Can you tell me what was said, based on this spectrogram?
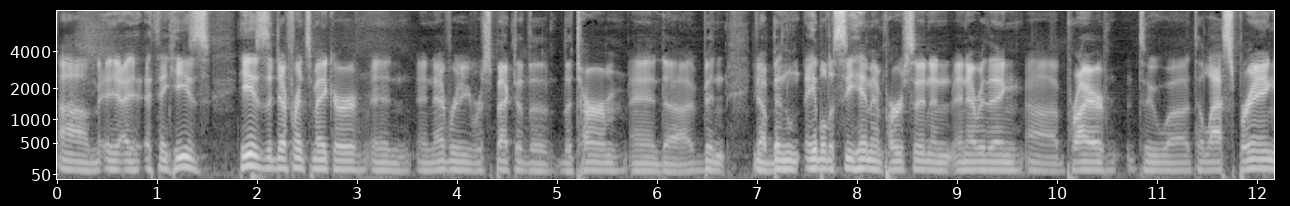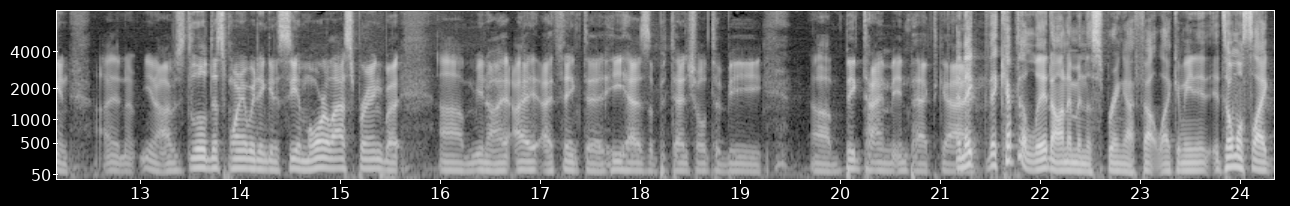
Um, I, I, think he's he is the difference maker in in every respect of the the term, and uh, I've been you know been able to see him in person and, and everything uh, prior to uh, to last spring, and, and you know I was a little disappointed we didn't get to see him more last spring, but um, you know I, I think that he has the potential to be a big time impact guy. And they they kept a lid on him in the spring. I felt like I mean it, it's almost like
